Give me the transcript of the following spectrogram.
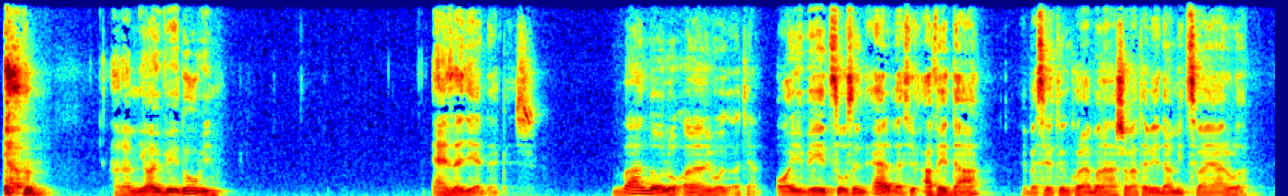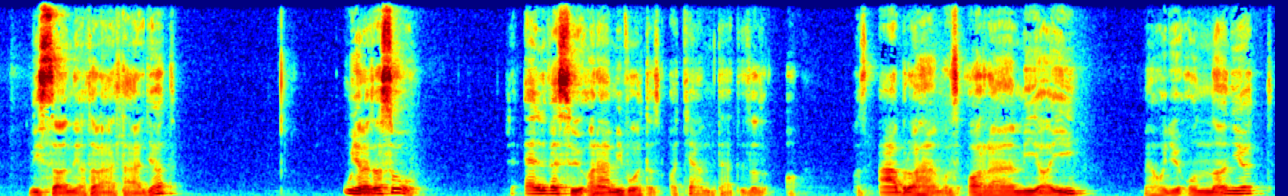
Hanem mi ajvédóvi? Ez egy érdekes. Vándorló alámi volt atyám. Ajvéd szó szerint elvesző. Avedá, beszéltünk korábban Ásavát Avedá micvájáról, visszaadni a talált tárgyat. Ugyanez a szó. Elvesző arámi volt az atyám, tehát ez az, a, az Ábrahám, az arámiai, mert hogy ő onnan jött,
